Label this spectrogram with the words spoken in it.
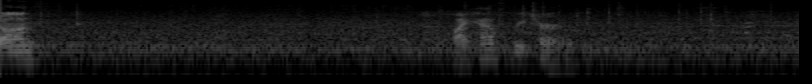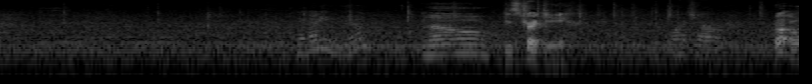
Gone. I have returned. Did I even hit him? No. He's tricky. Watch out. Uh oh.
